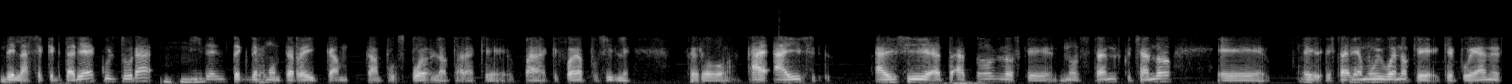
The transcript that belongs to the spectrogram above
de la Secretaría de Cultura y del TEC de Monterrey Campus Puebla para que para que fuera posible. Pero ahí ahí sí a, a todos los que nos están escuchando eh, eh, estaría muy bueno que, que pudieran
